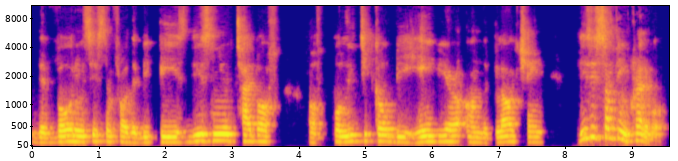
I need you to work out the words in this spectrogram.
the voting system for the BPs, this new type of, of political behavior on the blockchain. This is something incredible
